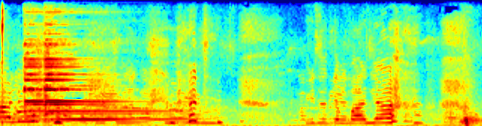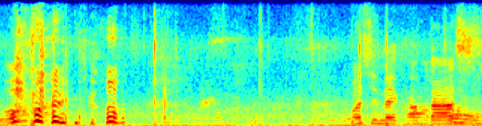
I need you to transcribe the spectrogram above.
aduh itu tempatnya oh my god masih naik atas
